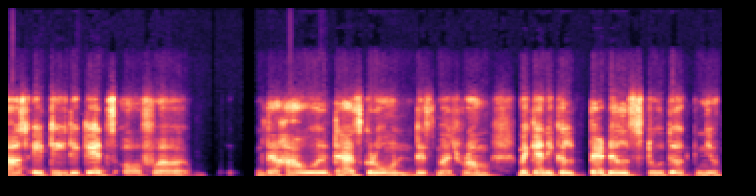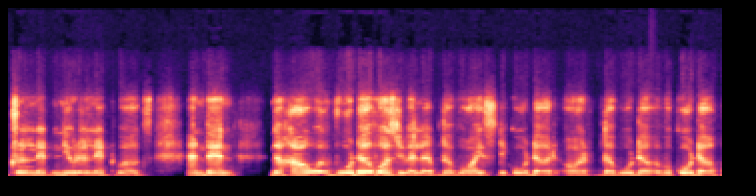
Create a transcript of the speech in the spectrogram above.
last 80 decades of uh, the how it has grown this much from mechanical pedals to the neutral net neural networks and then the how voder was developed, the voice decoder or the voder vocoder,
